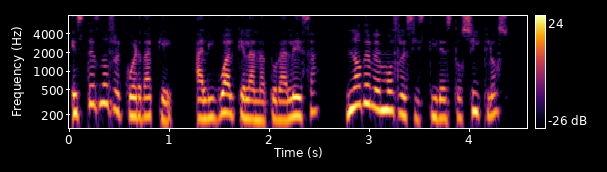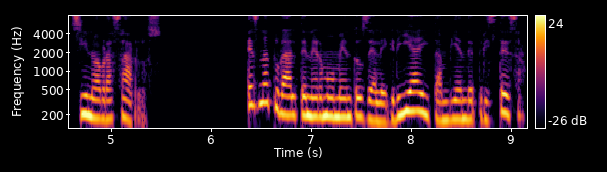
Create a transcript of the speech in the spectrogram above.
Estés nos recuerda que, al igual que la naturaleza, no debemos resistir estos ciclos, sino abrazarlos. Es natural tener momentos de alegría y también de tristeza,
